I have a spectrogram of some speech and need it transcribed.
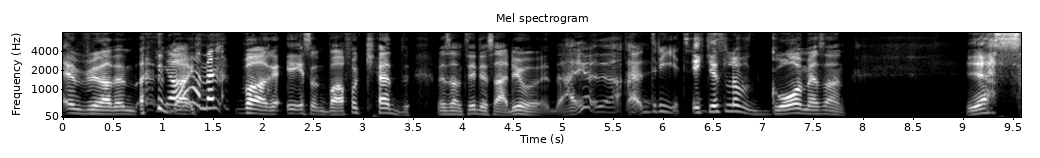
en bunad en Ja, dag. men Bare, i, sånn, bare for kødd. Men samtidig så er det jo Det er jo det det er er, jo dritfint. Ikke til å gå med sånn Yes!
